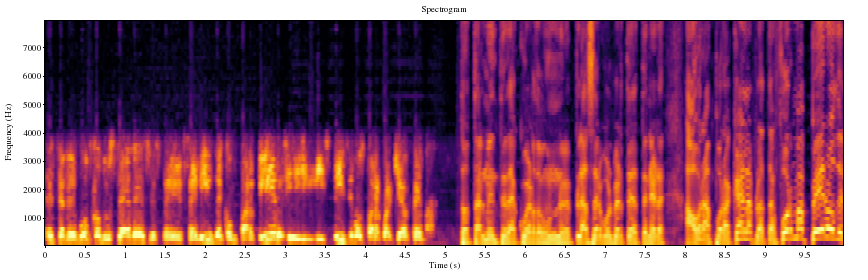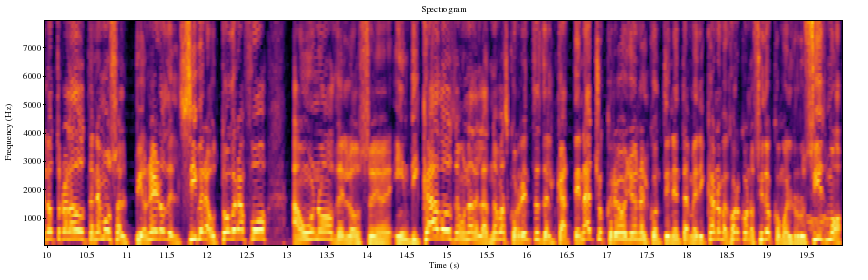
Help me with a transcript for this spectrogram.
este debut con ustedes, este, feliz de compartir y listísimos para cualquier tema. Totalmente de acuerdo, un eh, placer volverte a tener ahora por acá en la plataforma, pero del otro lado tenemos al pionero del ciberautógrafo, a uno de los eh, indicados de una de las nuevas corrientes del catenacho, creo yo, en el continente americano, mejor conocido como el rusismo,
